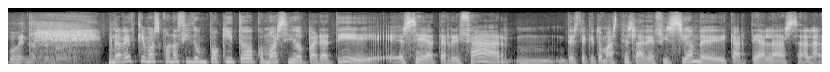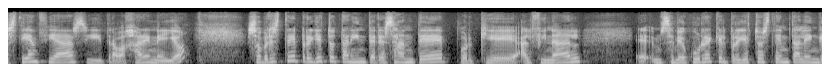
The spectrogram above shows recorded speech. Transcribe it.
Buenas de nuevo. Una vez que hemos conocido un poquito cómo ha sido para ti ese aterrizar, mm, desde que tomaste la decisión de dedicarte a las, a las ciencias y trabajar en ello, sobre este proyecto tan interesante, porque al final eh, se me ocurre que el proyecto STEM Talent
